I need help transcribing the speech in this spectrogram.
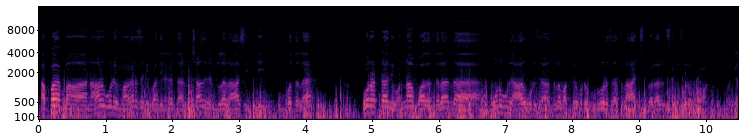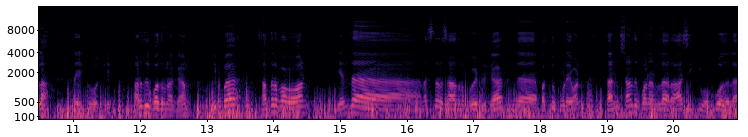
அப்போ ம- நாலு கோடி மகர சனி பார்த்தீங்கன்னாக்கா தன் ரெண்டில் ராசிக்கு கும்பத்தில் போராட்டாதி ஒன்றாம் பாதத்தில் இந்த மூணு கோடி ஆறு கோடி மக்கள் வக்கரப்பட்ட குருவோட சாதத்தில் ஆட்சி பெறாரு சனீஸ்வர பகவான். ஓகேங்களா? Right okay. அடுத்து பார்த்தோம்னாக்கா இப்போ சந்திர பகவான் எந்த நட்சத்திர சாதத்தில் போயிட்டுருக்கார்? இந்த பத்து கூடையவன் தன் சார்ந்து பன்னெண்டில் ராசிக்கு ஒம்போதில்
